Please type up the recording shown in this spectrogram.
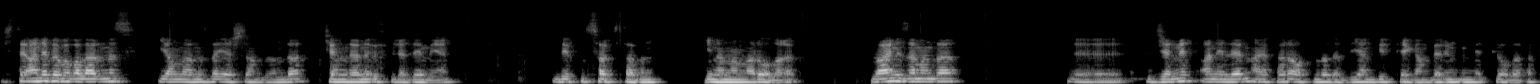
işte anne ve babalarınız yanlarınızda yaşlandığında kendilerine üf bile demeyen bir kutsal kitabın inananları olarak ve aynı zamanda cennet annelerin ayakları altındadır diyen bir peygamberin ümmeti olarak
